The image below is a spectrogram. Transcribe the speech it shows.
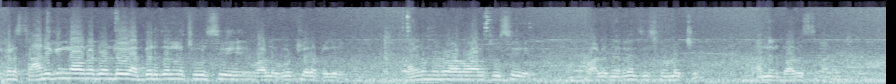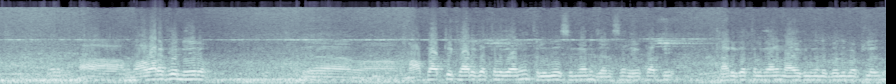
ఇక్కడ స్థానికంగా ఉన్నటువంటి అభ్యర్థులను చూసి వాళ్ళు ఓట్లేదా ప్రజలు? పైన ఉన్న వాళ్ళు వాళ్ళు చూసి వాళ్ళు నిర్ణయం తీసుకుండొచ్చు అని నేను భావిస్తున్నాను. మా వరకే నేను మా పార్టీ కార్యకర్తలు కానీ తెలుగుదేశం కానీ జనసేన ఏ పార్టీ కార్యకర్తలు కానీ నాయకులు కానీ ఇబ్బంది పెట్టలేదు.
